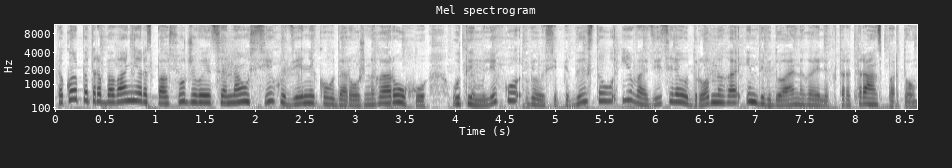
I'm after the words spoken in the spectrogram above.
такое патрабаванне распаўсюджваецца на ўсіх удзельнікаў дарожнага руху у тым ліку веласіпедыстаў і вадзіцеляў дробнага індывідуальнага электратранспарту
